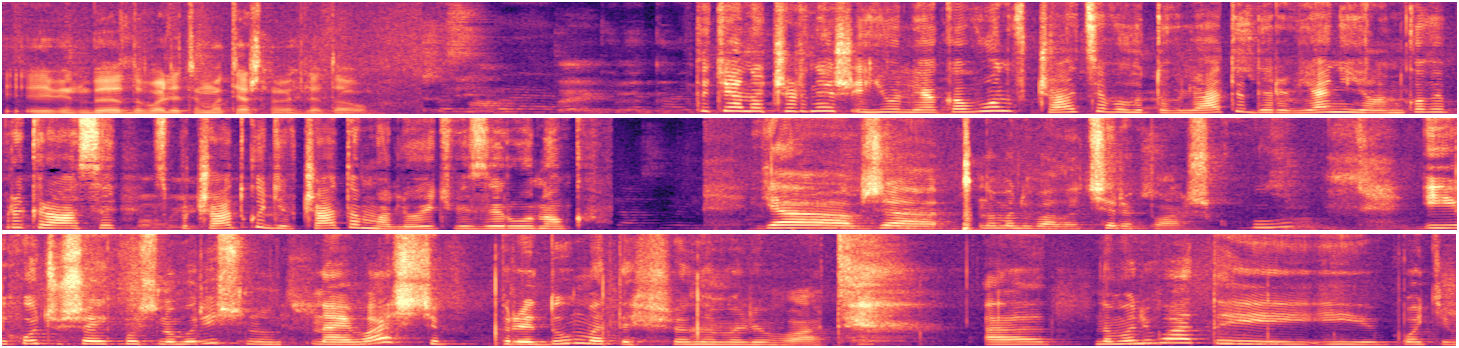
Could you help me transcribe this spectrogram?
і він би доволі тематично виглядав. Тетяна Черниш і Юлія Кавун вчаться виготовляти дерев'яні ялинкові прикраси. Спочатку дівчата малюють візерунок. Я вже намалювала черепашку і хочу ще якусь новорічну. Найважче придумати, що намалювати. А намалювати і потім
